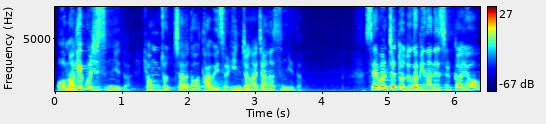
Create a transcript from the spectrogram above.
엄하게 꾸짖습니다. 형조차도 다윗을 인정하지 않았습니다. 세 번째 또 누가 비난했을까요?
